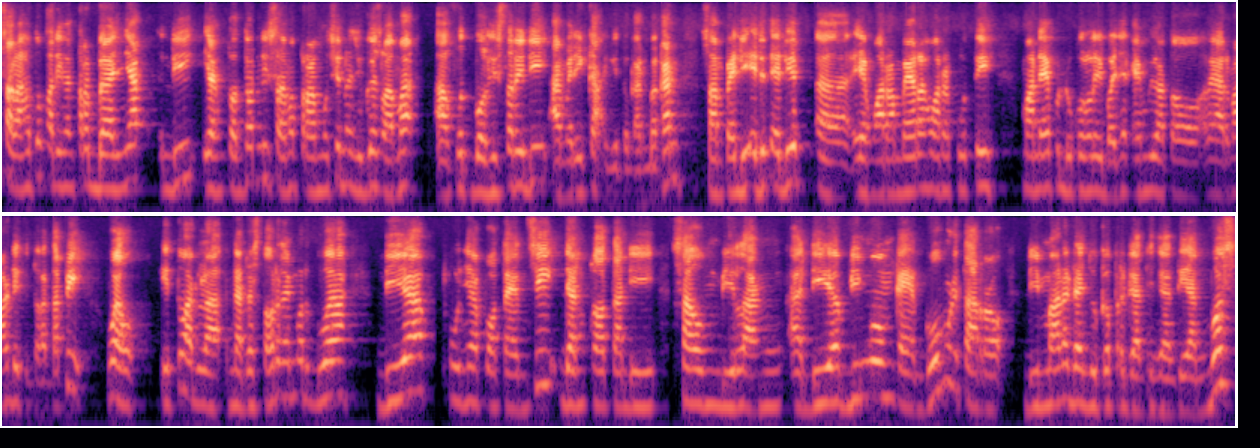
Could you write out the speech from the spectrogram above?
salah satu pertandingan terbanyak di yang tonton di selama pramusim dan juga selama uh, football history di Amerika gitu kan. Bahkan sampai di edit-edit uh, yang warna merah warna putih mana yang pendukung lebih banyak MU atau Real Madrid gitu kan. Tapi well itu adalah another story yang menurut gue dia punya potensi dan kalau tadi Saung bilang uh, dia bingung kayak gue mau ditaruh di mana dan juga perganti-gantian bos.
